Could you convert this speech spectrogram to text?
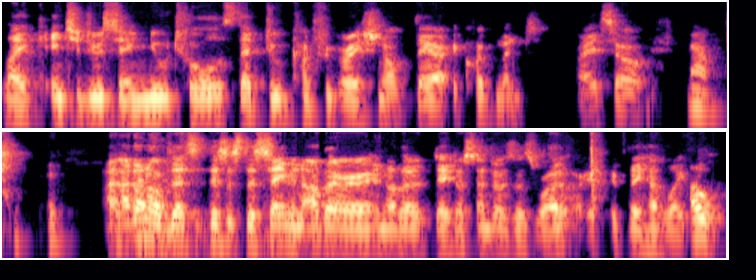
like introducing new tools that do configuration of their equipment, right? So no, it, I, I, don't know if that's this is the same in other in other data centers as well. If, if they have like oh,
